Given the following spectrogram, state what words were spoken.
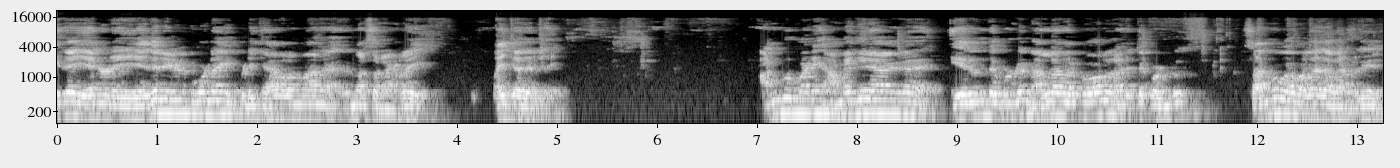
இதை என்னுடைய எதிரிகள் கூட இப்படி கேவலமான விமர்சனங்களை வைத்ததில்லை. அன்புமணி அமைதியாக இருந்து கொண்டு நல்லவர் போல நடித்துக்கொண்டு சமூக வலைதளங்களில்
